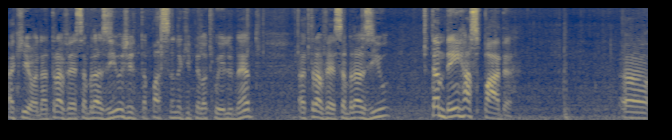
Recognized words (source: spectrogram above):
Aqui, ó, na Travessa Brasil, a gente está passando aqui pela Coelho Neto, a Travessa Brasil, também raspada. Ah,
